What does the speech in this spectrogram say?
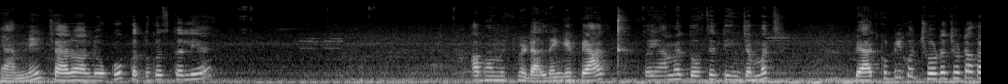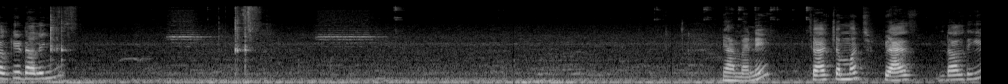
यहाँ हमने चारों आलू को कद्दूकस कर लिया है। अब हम इसमें डाल देंगे प्याज। तो यहाँ मैं दो से तीन चम्मच प्याज को बिल्कुल छोटा छोटा करके डालेंगे। यहाँ मैंने चार चम्मच प्याज डाल दिए।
